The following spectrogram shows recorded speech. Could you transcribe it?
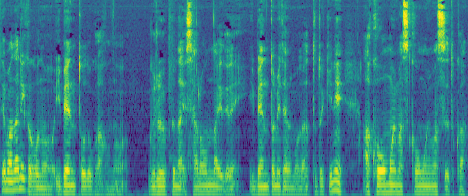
で、まあ、何かこのイベントとかこのグループ内サロン内でねイベントみたいなものがあった時にあこう思いますこう思いますとか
